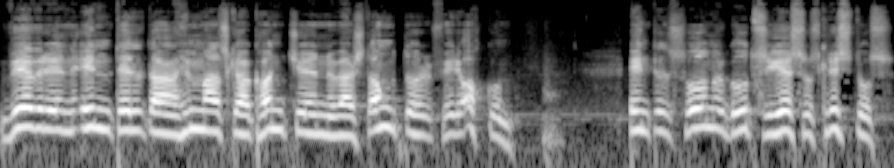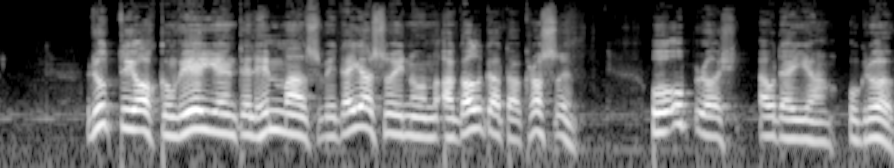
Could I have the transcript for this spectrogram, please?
Veveren inn til da himmelska kongen var stangtur fyrir okkum, inn til soner Guds Jesus Kristus, rutti okkum vegin til himmels vid eiasøynun av Golgata krosset, og opprøst av deia og grøv.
